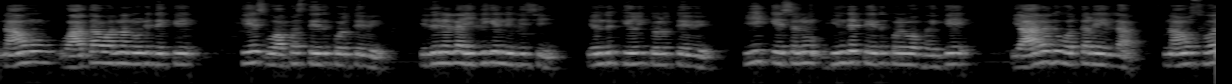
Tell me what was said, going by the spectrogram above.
ನಾವು ವಾತಾವರಣ ನೋಡಿದ್ದಕ್ಕೆ ಕೇಸ್ ವಾಪಸ್ ತೆಗೆದುಕೊಳ್ತೇವೆ. ಇದನ್ನೆಲ್ಲ ಇಲ್ಲಿಗೆ ನಿಲ್ಲಿಸಿ ಎಂದು ಕೇಳಿಕೊಳ್ಳುತ್ತೇವೆ. ಈ ಕೇಸನ್ನು ಹಿಂದೆ ತೆಗೆದುಕೊಳ್ಳುವ ಬಗ್ಗೆ ಯಾರದು ಒತ್ತಡ ಇಲ್ಲ. ನಾವು ಸ್ವ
